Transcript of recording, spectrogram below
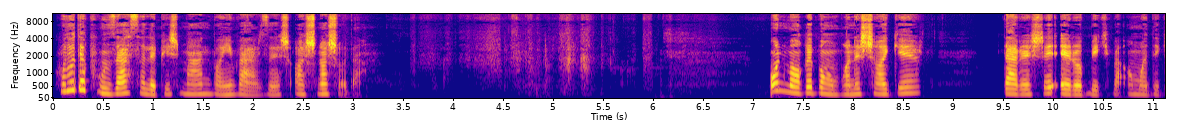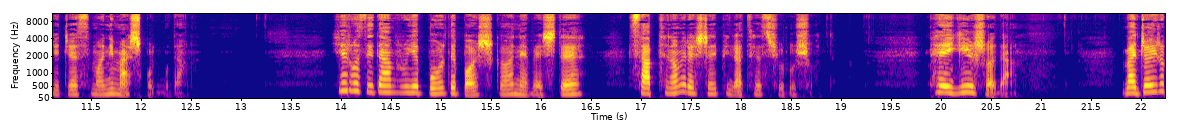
حدود 15 سال پیش من با این ورزش آشنا شدم. اون موقع به عنوان شاگرد در رشته اروبیک و آمادگی جسمانی مشغول بودم. یه روز دیدم روی برد باشگاه نوشته ثبت نام رشته پیلاتس شروع شد. پیگیر شدم و جایی رو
